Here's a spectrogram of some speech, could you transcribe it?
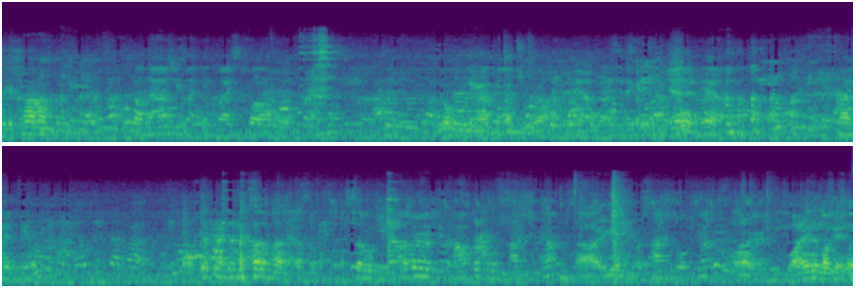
되게 편안한 분위기예요. 그런 분위기가 돼가지고요. 아 이게 어, 와인을 마셔서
